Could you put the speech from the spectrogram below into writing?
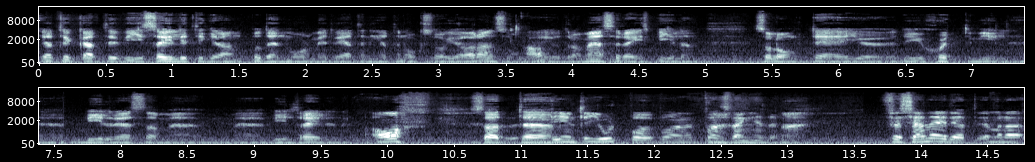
jag tycker att det visar ju lite grann på den målmedvetenheten också att göra en sån Ja. grej och dra med sig racebilen så långt. Det är ju, det är ju 70 mil bilresa med biltrailern. ja, Så att... det Eh, är ju inte gjort på, på, en, på en sväng heller. För sen är det att, jag menar,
